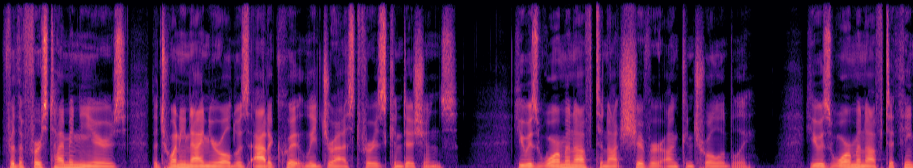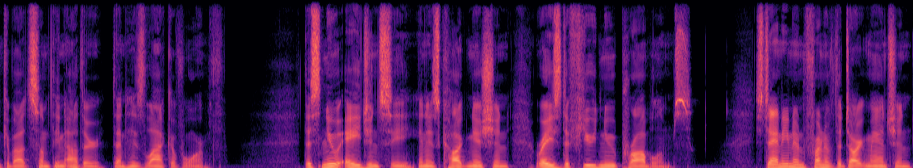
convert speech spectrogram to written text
For the first time in years, the 29 year old was adequately dressed for his conditions. He was warm enough to not shiver uncontrollably. He was warm enough to think about something other than his lack of warmth. This new agency in his cognition raised a few new problems. Standing in front of the dark mansion,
